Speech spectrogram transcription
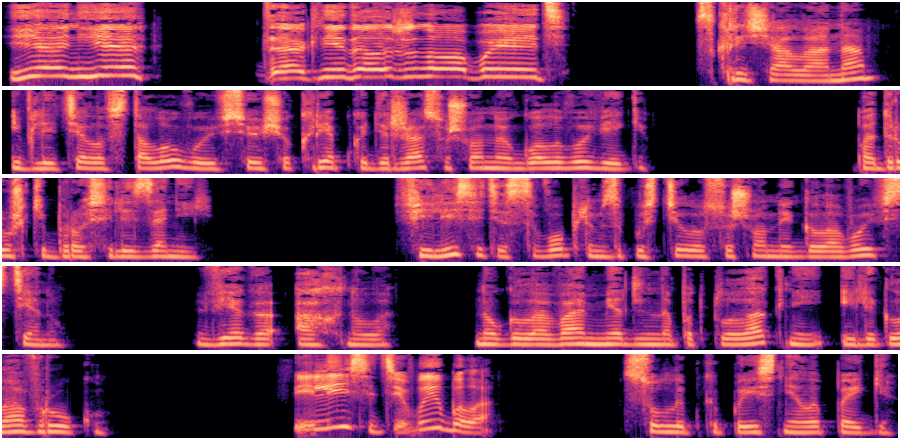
Я не... Так не должно быть!» Скричала она и влетела в столовую, все еще крепко держа сушеную голову Веги. Подружки бросились за ней. Фелисити с воплем запустила сушеной головой в стену. Вега ахнула, но голова медленно подплыла к ней и легла в руку. «Фелисити выбыла», — с улыбкой пояснила Пегги.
